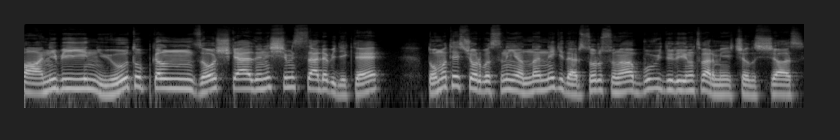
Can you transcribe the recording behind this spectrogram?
Fani Bey'in YouTube kanalınıza hoş geldiniz. Şimdi sizlerle birlikte domates çorbasının yanına ne gider sorusuna bu videoda yanıt vermeye çalışacağız.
